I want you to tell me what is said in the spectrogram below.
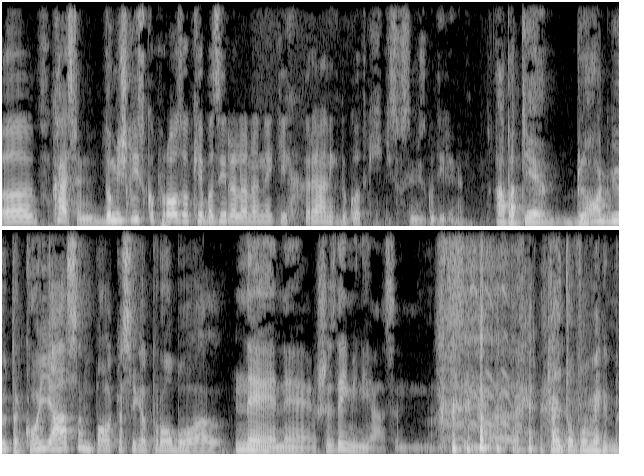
uh, kaj sem, domišljijsko prozo, ki je bazirala na nekih realnih dogodkih, ki so se mi zgodili. Ne? A pa ti je blog bil tako jasen, polk si ga probo? Ali... Ne, ne, še zdaj mi ni jasen. Mislim, uh... Kaj to pomeni?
